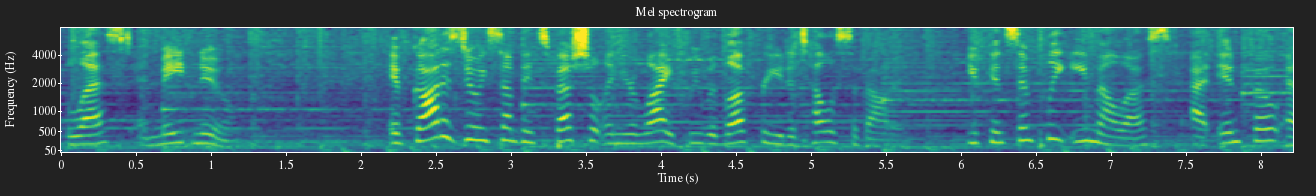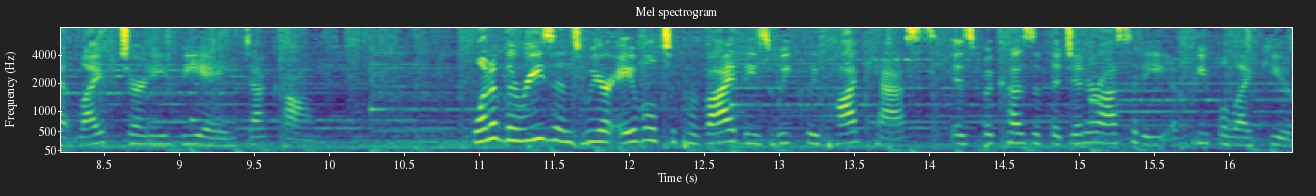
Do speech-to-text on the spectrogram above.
blessed and made new. If God is doing something special in your life, we would love for you to tell us about it you can simply email us at info at lifejourneyva.com. One of the reasons we are able to provide these weekly podcasts is because of the generosity of people like you.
